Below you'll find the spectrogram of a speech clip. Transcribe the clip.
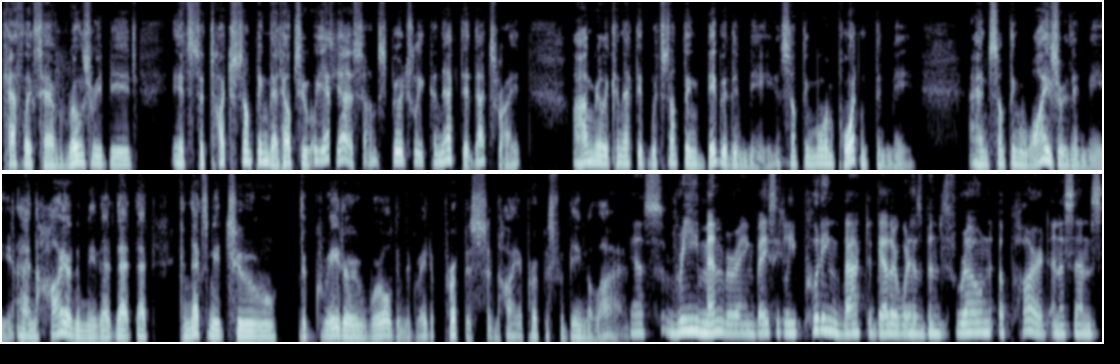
Catholics have rosary beads. It's to touch something that helps you. Oh, yes, yes, I'm spiritually connected. That's right. I'm really connected with something bigger than me, and something more important than me, and something wiser than me and higher than me that that that connects me to the greater world and the greater purpose and higher purpose for being alive. Yes, remembering, basically putting back together what has been thrown apart in a sense.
